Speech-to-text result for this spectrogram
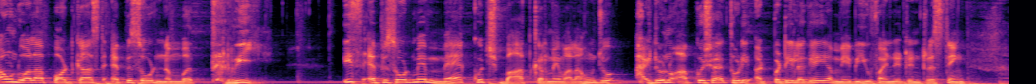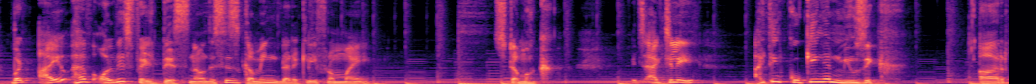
साउंड वाला पॉडकास्ट एपिसोड नंबर थ्री इस एपिसोड में मैं कुछ बात करने वाला हूँ जो आई डोंट नो आपको शायद थोड़ी अटपटी लगे या maybe you find it interesting but I have always felt this now this is coming directly from my stomach it's actually I think cooking and music are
